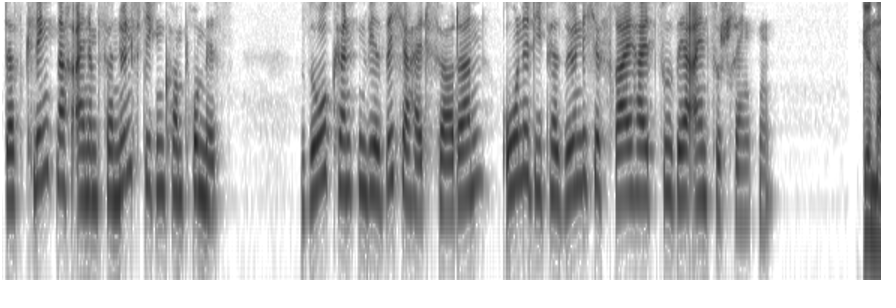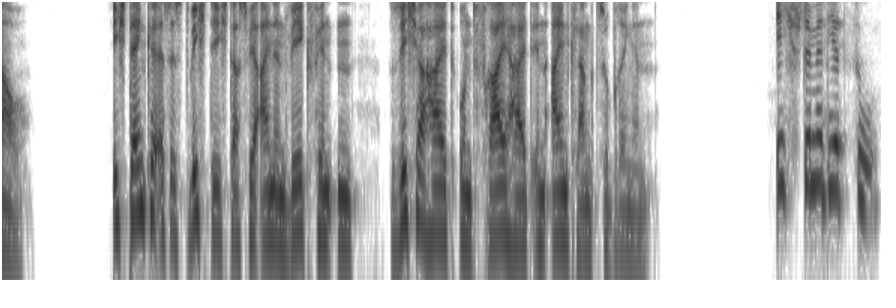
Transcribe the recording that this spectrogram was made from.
Das klingt nach einem vernünftigen Kompromiss. So könnten wir Sicherheit fördern, ohne die persönliche Freiheit zu sehr einzuschränken. Genau. Ich denke, es ist wichtig, dass wir einen Weg finden, Sicherheit und Freiheit in Einklang zu bringen. Ich stimme dir zu.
